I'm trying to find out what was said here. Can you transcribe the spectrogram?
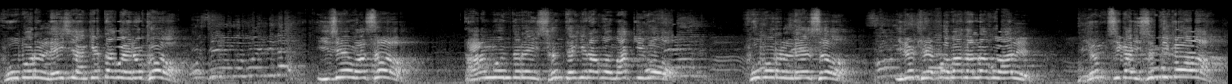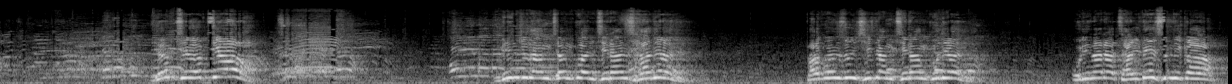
후보를 내지 않겠다고 해놓고. 이제 와서 당원들의 선택이라고 맡기고 후보를 내서 이렇게 뽑아달라고 할 염치가 있습니까? 염치 없죠? 민주당 정권 지난 4년, 박원순 시장 지난 9년, 우리나라 잘 됐습니까?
